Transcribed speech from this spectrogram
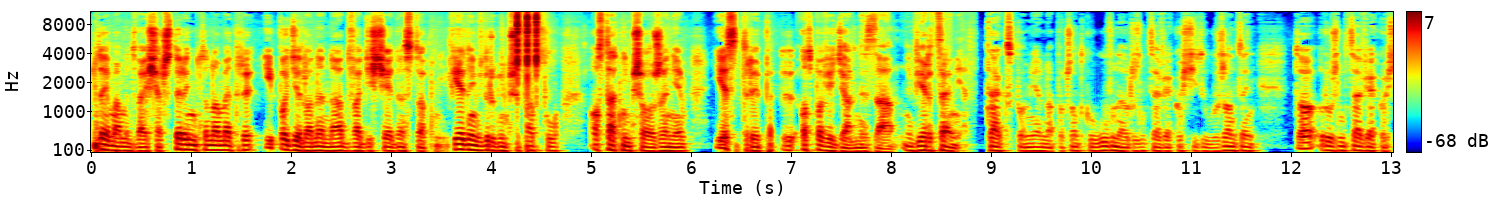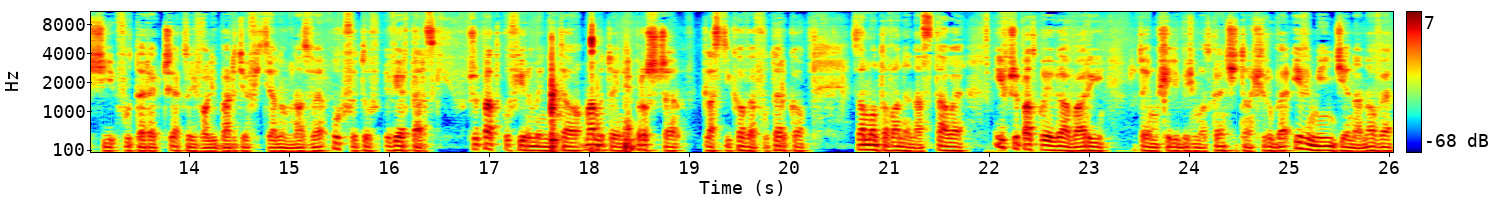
Tutaj mamy 24 Nm i podzielone na 21 stopni. W jednym i w drugim przypadku ostatnim przełożeniem jest tryb y, odpowiedzialny za wiercenie. Tak jak wspomniałem na początku, główna różnica w jakości tych urządzeń to różnica w jakości futerek, czy jak ktoś woli bardziej oficjalną nazwę, uchwytów wiertarskich. W przypadku firmy Nito mamy tutaj najprostsze plastikowe futerko zamontowane na stałe i w przypadku jego awarii tutaj musielibyśmy odkręcić tą śrubę i wymienić je na nowe.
